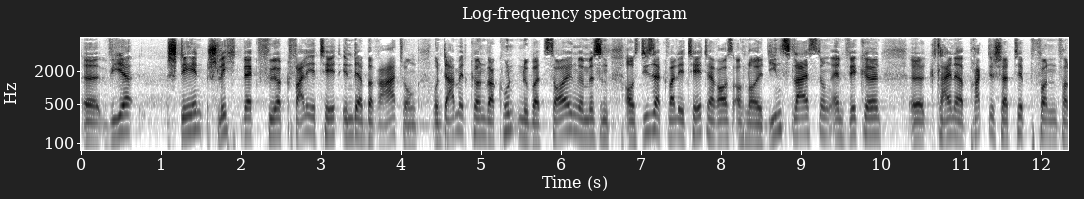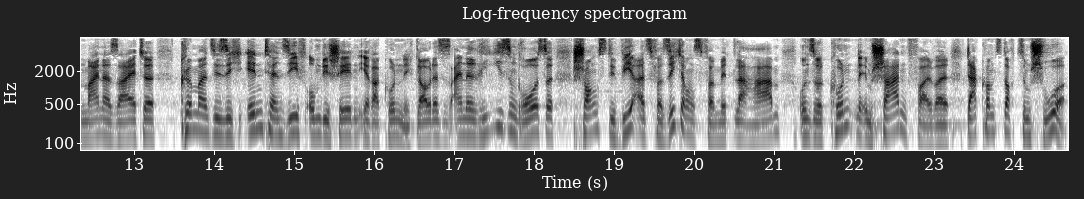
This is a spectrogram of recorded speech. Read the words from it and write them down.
Äh, wir stehen schlichtweg für Qualität in der Beratung. Und damit können wir Kunden überzeugen. Wir müssen aus dieser Qualität heraus auch neue Dienstleistungen entwickeln. Äh, kleiner praktischer Tipp von, von meiner Seite. Kümmern Sie sich intensiv um die Schäden Ihrer Kunden. Ich glaube, das ist eine riesengroße Chance, die wir als Versicherungsvermittler haben, unsere Kunden im Schadenfall, weil da kommt es doch zum Schwur.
